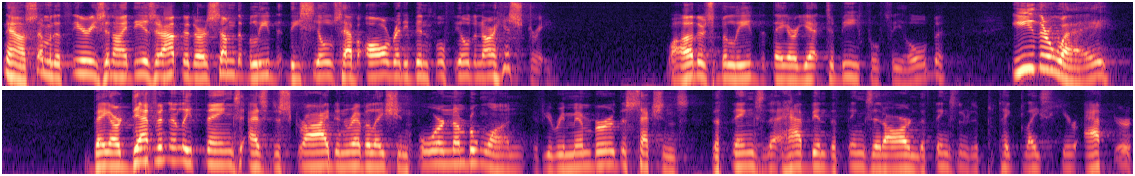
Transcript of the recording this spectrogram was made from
Now, some of the theories and ideas that are out there, there are some that believe that these seals have already been fulfilled in our history, while others believe that they are yet to be fulfilled. Either way, they are definitely things as described in Revelation 4, number 1. If you remember the sections, the things that have been, the things that are, and the things that are to take place hereafter.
